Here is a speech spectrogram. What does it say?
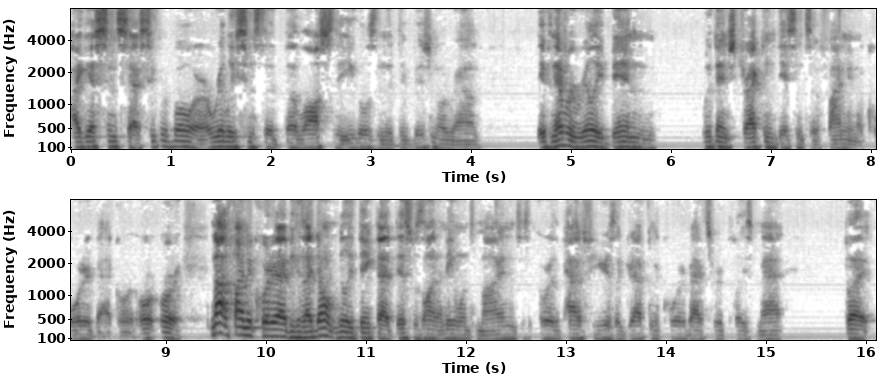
I guess since that Super Bowl, or really since the, the loss to the Eagles in the divisional round, they've never really been within striking distance of finding a quarterback, or, or, or not finding a quarterback because I don't really think that this was on anyone's mind over the past few years, like drafting a quarterback to replace Matt. But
